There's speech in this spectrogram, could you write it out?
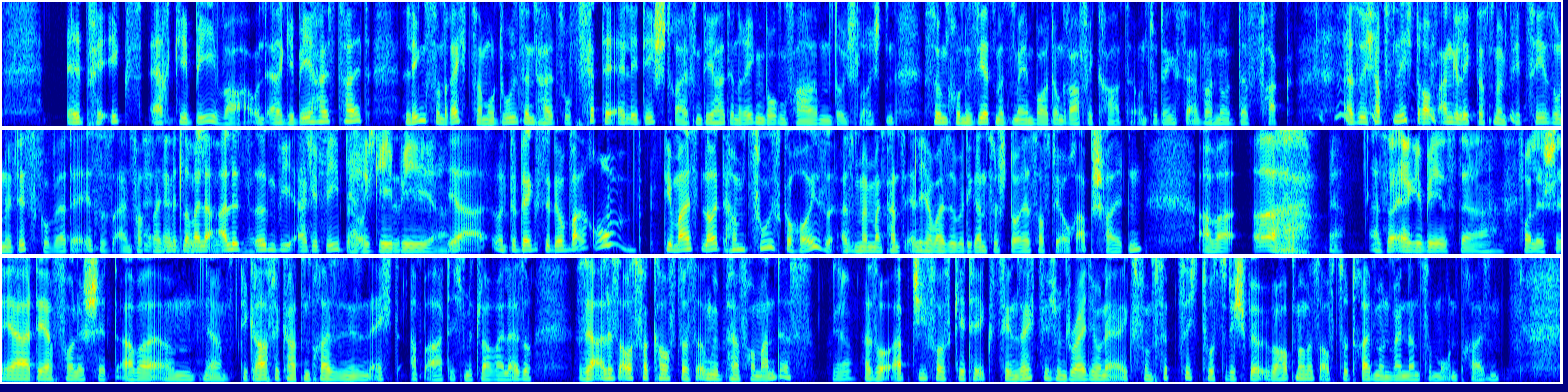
LPX RGB war. Und RGB heißt halt, links und rechts am Modul sind halt so fette LED-Streifen, die halt in Regenbogenfarben durchleuchten. Synchronisiert mit Mainboard und Grafikkarte. Und du denkst dir einfach nur, the fuck. Also ich habe es nicht drauf angelegt, dass mein PC so eine Disco wird. Er ist es einfach, weil mittlerweile ist- alles irgendwie RGB beleuchtet ist. RGB, ja. Ja, und du denkst dir nur, warum? Die meisten Leute haben zues Gehäuse. Also ich meine, man kann es ehrlicherweise über die ganze Steuersoftware auch abschalten. Aber ah, ja. Also RGB ist der volle Shit. ja, der volle Shit. Aber ähm, ja, die Grafikkartenpreise, die sind echt abartig mittlerweile. Also ist ja alles ausverkauft, was irgendwie performant ist. Ja. Also ab GeForce GTX 1060 und Radeon RX 570 tust du dich schwer, überhaupt mal was aufzutreiben und wenn dann zu Mondpreisen.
